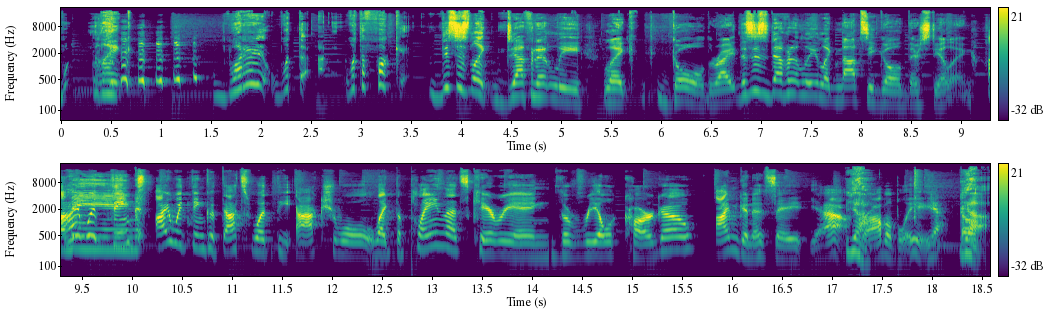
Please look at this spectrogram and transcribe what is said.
W- Like. what are what the what the fuck? This is like definitely like gold, right? This is definitely like Nazi gold they're stealing. I, would think I would think that that's what the actual like the plane that's carrying the real cargo. I'm gonna say yeah, Yeah. probably. Yeah. Yeah.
